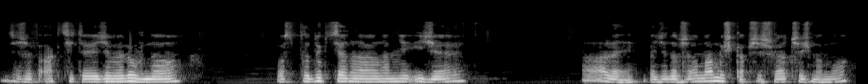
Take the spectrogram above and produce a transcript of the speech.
Widzę, że w akcji to jedziemy równo. Postprodukcja na, na mnie idzie. Ale będzie dobrze. O, mamuśka przyszła. Cześć, mamo.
